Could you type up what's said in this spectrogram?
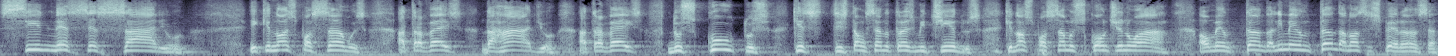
se necessário e que nós possamos, através da rádio, através dos cultos que estão sendo transmitidos, que nós possamos continuar aumentando, alimentando a nossa esperança,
